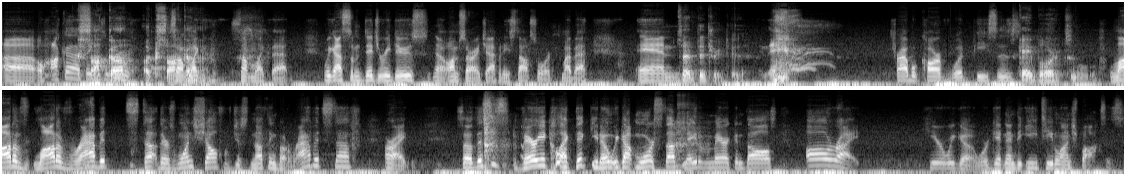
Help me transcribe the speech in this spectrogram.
Uh, Oaxaca, I think Oaxaca? word. Uh, Oaxaca? something like something like that. We got some didgeridoos. No, I'm sorry, Japanese style sword. My bad. And So did you do tribal carved wood pieces. Skateboards? lot of lot of rabbit stuff. There's one shelf of just nothing but rabbit stuff. All right. So this is very eclectic. You know, we got more stuff, Native American dolls. All right. Here we go. We're getting into ET lunch boxes.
